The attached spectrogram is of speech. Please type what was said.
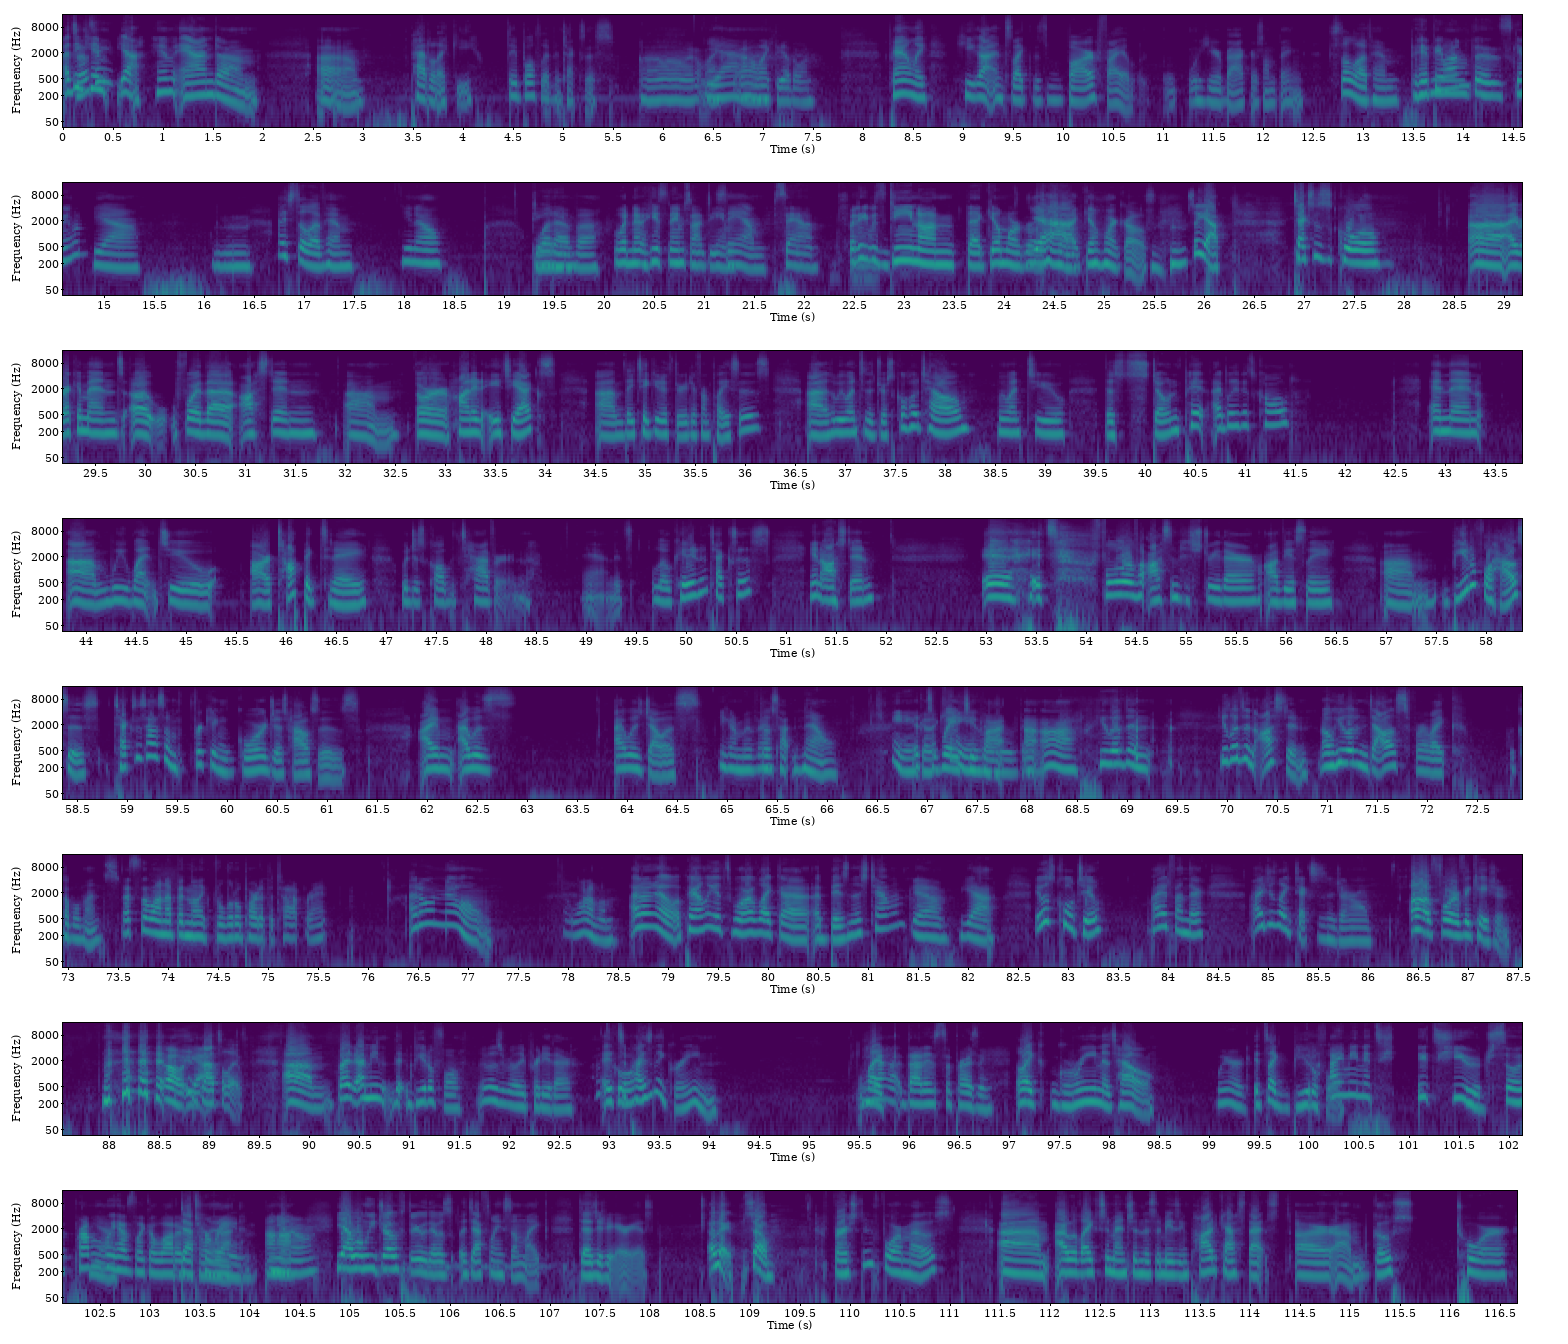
I think Does him. he? Yeah, him and um, um, Padalecki. They both live in Texas. Oh, I don't like. I don't like the other one. Apparently, he got into like this bar fight a year back or something. Still love him. The hippie No. one, the skinny one. Yeah. Mm. I still love him. You know, Dean. whatever. What? No, his name's not Dean. Sam. Sam. But he was Dean on the Gilmore Girls. yeah, show. Gilmore Girls. Mm-hmm. So yeah, Texas is cool. Uh, I recommend uh for the Austin um or haunted ATX. Um, they take you to three different places. Uh, so we went to the Driskill Hotel. We went to the Stone Pit, I believe it's called. And then um, we went to our topic today, which is called the Tavern, and it's located in Texas, in Austin. Eh, it's full of awesome history there, obviously. Um, beautiful houses. Texas has some freaking gorgeous houses. I'm I was I was jealous. You gonna move? Those hou- no. It's gonna- way too hot. there. Uh-uh. He lived in he lived in Austin. No, he lived in Dallas for like a couple months. That's the one up in like the little part at the top, right? I don't know. One of them. I don't know. Apparently, it's more of like a, a business town. Yeah. Yeah, it was cool too. I had fun there. I just like Texas in general. Uh, for vacation. Oh yeah. not to live. Um, but I mean, th- beautiful. It was really pretty there. That's it's cool. surprisingly green. Like yeah, that is surprising. like green as hell. Weird. It's like beautiful. I mean, it's it's huge, so it probably Yeah. has like a lot of Definitely terrain. Uh-huh. You know. yeah, when we drove through, there was definitely some like deserty areas. Okay, so first and foremost, um, I would like to mention this amazing podcast that our um, ghost tour,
